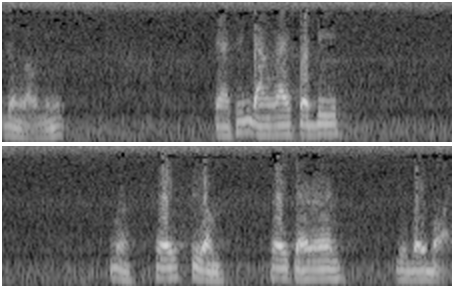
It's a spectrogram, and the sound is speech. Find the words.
เรื่องเหล่านี้ แต่ถึงอย่างไรก็ดี เมื่อเคยเสื่อม เคยเจริญอยู่บ่อย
